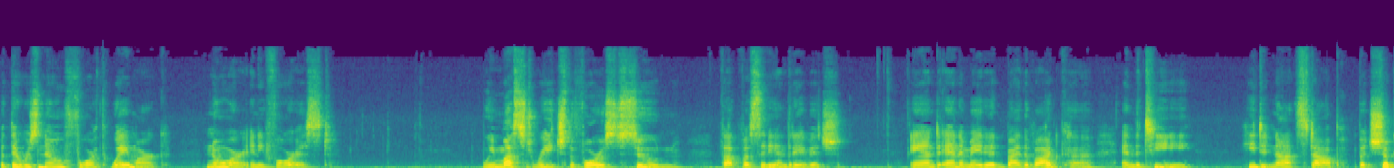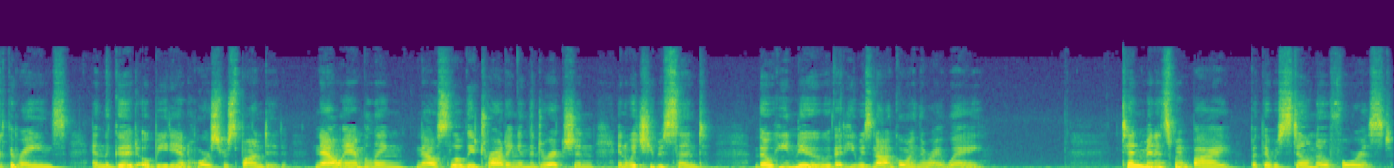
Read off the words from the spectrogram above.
but there was no fourth waymark, nor any forest. We must reach the forest soon, thought Vasily Andreevich, and animated by the vodka and the tea, he did not stop, but shook the reins, and the good obedient horse responded, now ambling, now slowly trotting in the direction in which he was sent, though he knew that he was not going the right way. Ten minutes went by, but there was still no forest.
